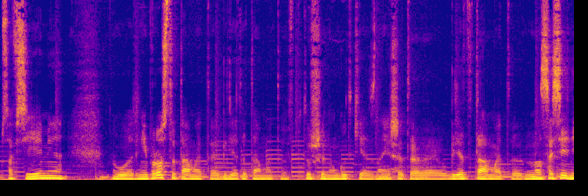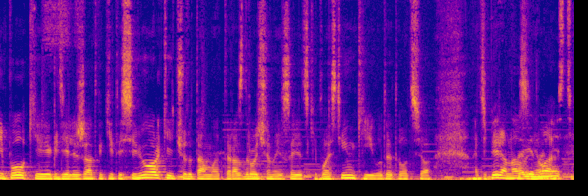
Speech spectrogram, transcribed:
со всеми. Вот. Не просто там это, где-то там это в петушином гудке, знаешь, это где-то там это на соседней полке, где лежат какие-то семерки, что-то там это раздроченные советские пластинки и вот это вот все. А теперь она на видном заняла месте.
